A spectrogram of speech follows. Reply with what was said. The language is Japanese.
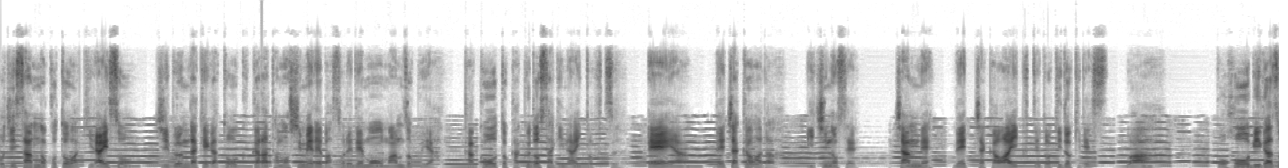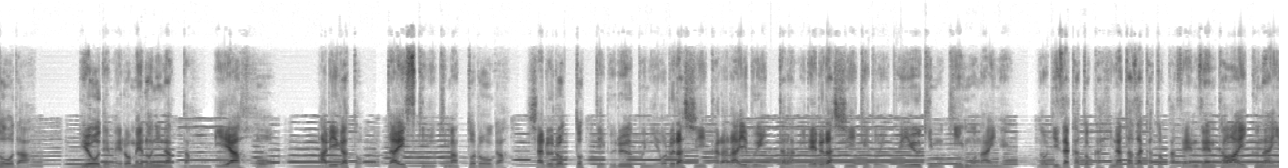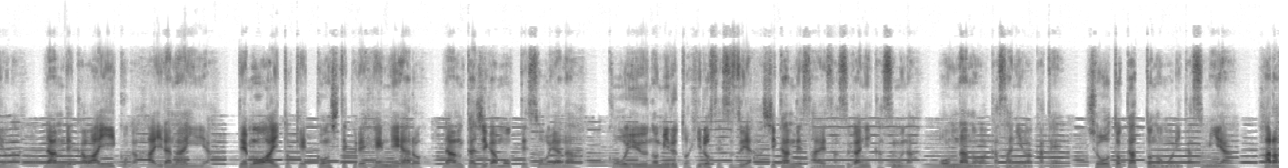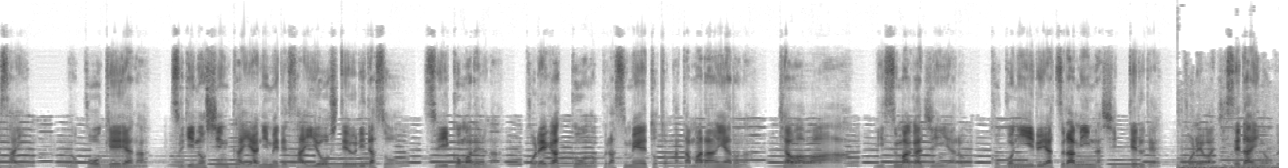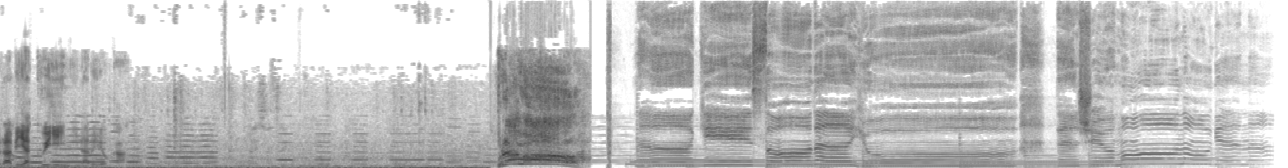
おじさんのことは嫌いそう。自分だけが遠くから楽しめればそれでもう満足や。加工と角度詐欺ないと普通。ええやん。めちゃかわだ。一ノ瀬。ちゃんね。めっちゃ可愛くてドキドキです。わあ。ご褒美画像だ。秒でメロメロになった。イヤッホー。ありがとう。大好きに決まっとろうがシャルロットってグループにおるらしいからライブ行ったら見れるらしいけど行く勇気も金もないねん。乃木坂とか日向坂とか全然可愛くないよな。なんで可愛い子が入らないんや。でも愛と結婚してくれへんねやろ。なんか字が持ってそうやな。こういうの見ると広瀬すずや橋勘でさえさすがにかすむな。女の若さに若手ん。ショートカットの森かすみやん。原サイの光景やな。次の新海アニメで採用して売り出そう。吸い込まれるな。これ学校のクラスメートと固まらんやろなキャワはミスマガジンやろここにいるやつらみんな知ってるで。これは次世代のグラビアクイーンになる予感。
